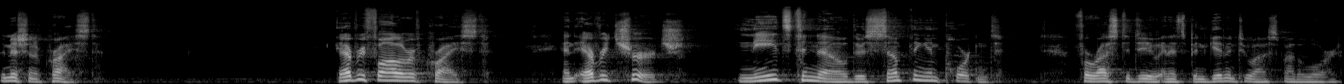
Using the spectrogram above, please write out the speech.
the mission of Christ. Every follower of Christ and every church needs to know there's something important for us to do, and it's been given to us by the Lord.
